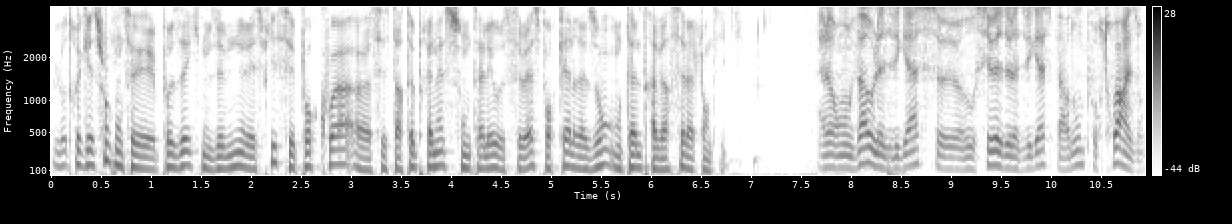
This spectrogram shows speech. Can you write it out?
L'autre question qu'on s'est posée, qui nous est venue à l'esprit, c'est pourquoi euh, ces startups rennaises sont allées au CES Pour quelles raisons ont-elles traversé l'Atlantique? Alors on va au Las Vegas, euh, au CES de Las Vegas, pardon, pour trois raisons.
